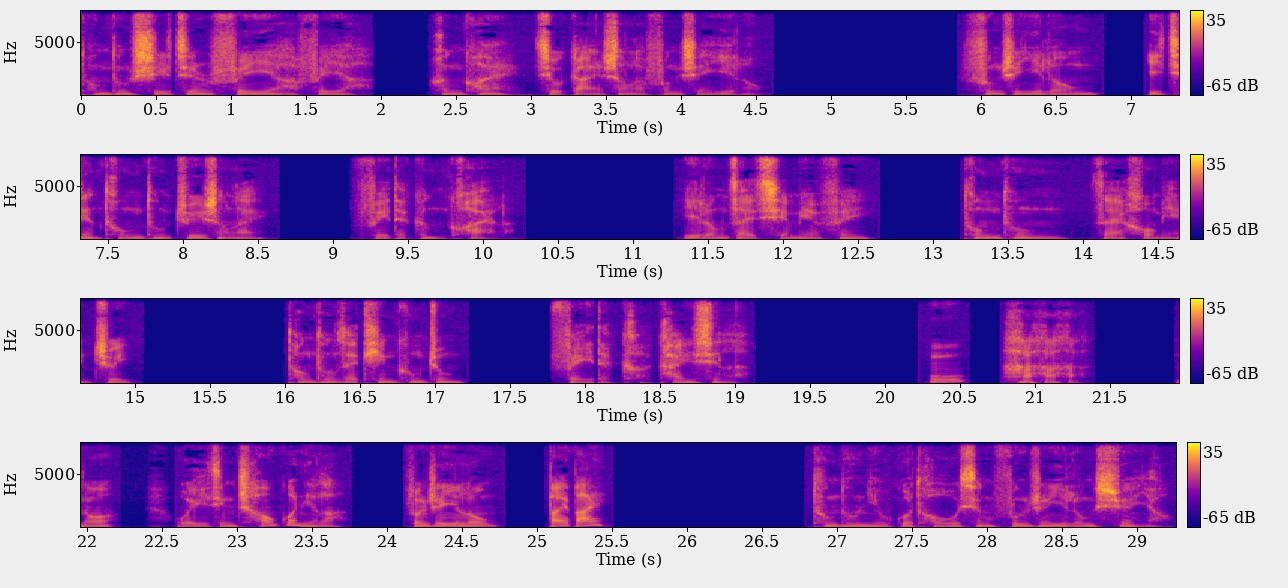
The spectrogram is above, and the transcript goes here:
彤彤使劲飞呀飞呀，很快就赶上了风神翼龙。风神翼龙一见彤彤追上来，飞得更快了。翼龙在前面飞，彤彤在后面追。彤彤在天空中飞得可开心了。呜，哈哈哈！喏，我已经超过你了，风神翼龙，拜拜。彤彤扭过头向风神翼龙炫耀，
